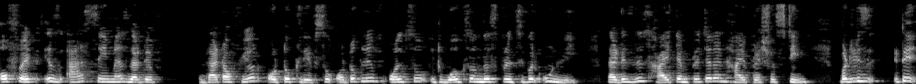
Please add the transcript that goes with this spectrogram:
of it is as same as that of that of your autoclave. So autoclave also it works on this principle only that is this high temperature and high pressure steam but it is it is,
